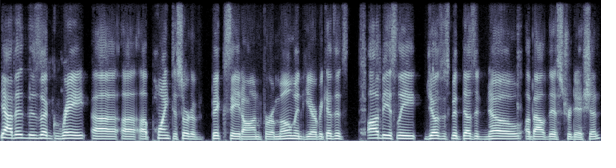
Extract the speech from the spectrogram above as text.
Yeah, this, is a great uh, uh, a point to sort of fixate on for a moment here because it's obviously Joseph Smith doesn't know about this tradition.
